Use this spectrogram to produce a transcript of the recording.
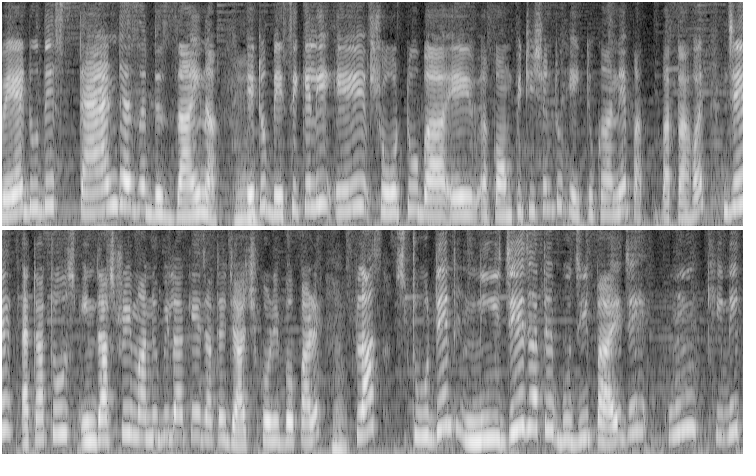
way do they stand as a designer এইটো বেচিকেলি এই শ্ব'টো বা এই কম্পিটিশ্যনটো সেইটো কাৰণে পাত- পাতা হয় যে এটাটো ইণ্ডাষ্ট্ৰীৰ মানুহবিলাকে যাতে জাজ কৰিব পাৰে। প্লাছ ষ্টুডেণ্ট নিজে যাতে বুজি পায় যে কোনখিনিত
